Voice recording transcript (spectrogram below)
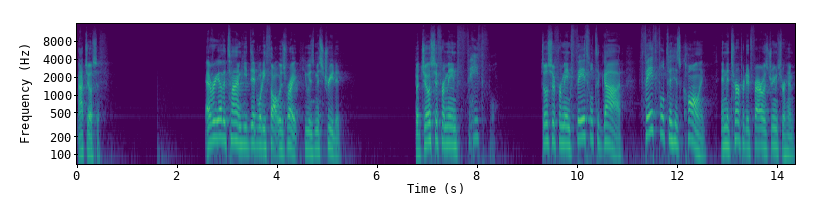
Not Joseph. Every other time he did what he thought was right, he was mistreated. But Joseph remained faithful. Joseph remained faithful to God, faithful to his calling, and interpreted Pharaoh's dreams for him.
